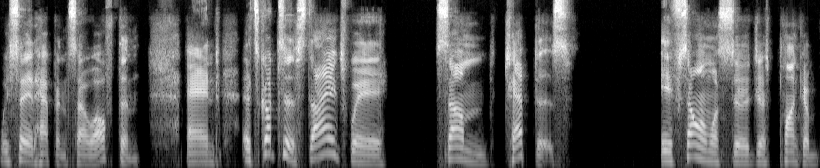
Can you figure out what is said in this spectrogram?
We see it happen so often, and it's got to the stage where some chapters, if someone wants to just plunk an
